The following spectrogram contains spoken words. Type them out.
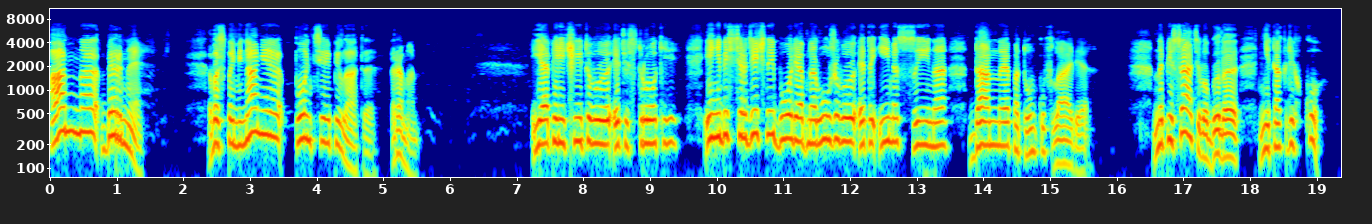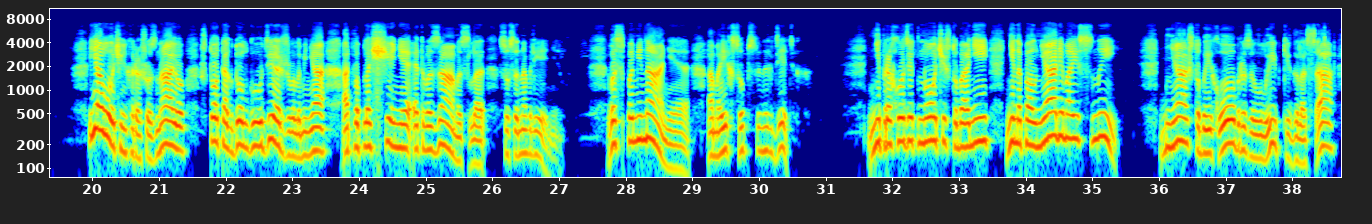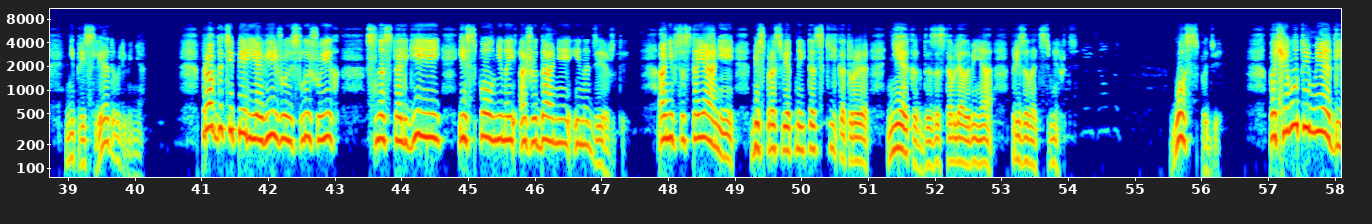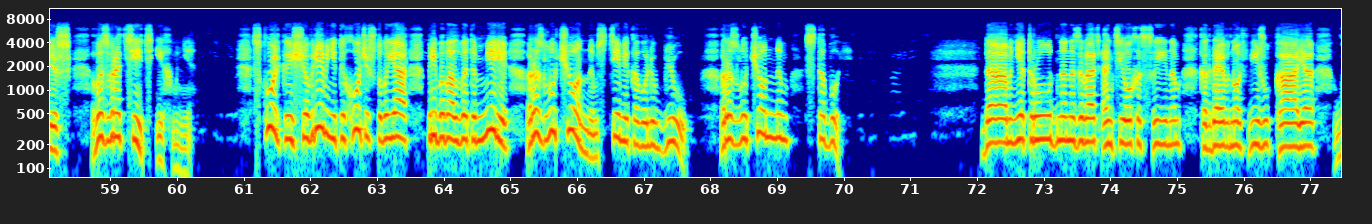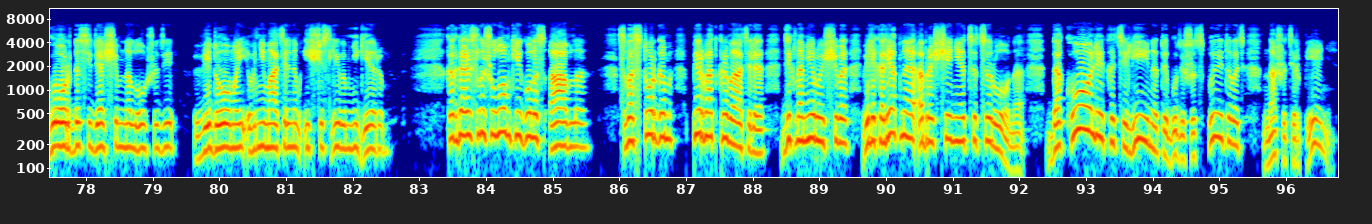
Анна Берне. Воспоминания Понтия Пилата. Роман. Я перечитываю эти строки и не без сердечной боли обнаруживаю это имя сына, данное потомку Флавия. Написать его было не так легко. Я очень хорошо знаю, что так долго удерживало меня от воплощения этого замысла с усыновлением воспоминания о моих собственных детях. Не проходит ночи, чтобы они не наполняли мои сны, дня, чтобы их образы, улыбки, голоса не преследовали меня. Правда, теперь я вижу и слышу их с ностальгией, исполненной ожидания и надежды, а не в состоянии беспросветной тоски, которая некогда заставляла меня призывать смерть. Господи! Почему ты медлишь возвратить их мне? Сколько еще времени ты хочешь, чтобы я пребывал в этом мире разлученным с теми, кого люблю, разлученным с тобой? Да, мне трудно называть Антиоха сыном, когда я вновь вижу Кая, гордо сидящим на лошади, ведомой внимательным и счастливым Нигером. Когда я слышу ломкий голос Авла, с восторгом первооткрывателя, декламирующего великолепное обращение Цицерона «Доколе, Кателина, ты будешь испытывать наше терпение?»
